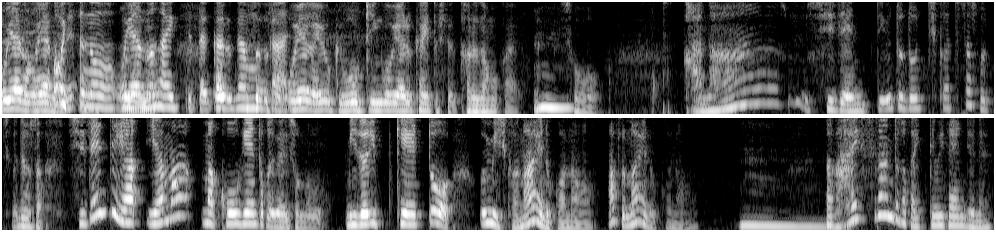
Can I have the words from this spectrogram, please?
親の親のね。親の親の入ってたカルガモ会そうそう親がよくウォーキングをやる会としてカルガモ会、うん。そう。かな？自然っていうとどっちかってさそっちか。でもさ自然ってや山、まあ、高原とかいわゆるその緑系と海しかないのかな？あとないのかな？うん。なんかアイスランドとか行ってみたいんだよね。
